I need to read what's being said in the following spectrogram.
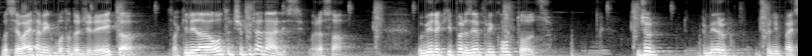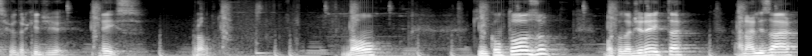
Você vai também com o botão da direita, ó, só que ele dá outro tipo de análise, olha só. Vou vir aqui, por exemplo, em contoso. Deixa eu, primeiro, deixa eu limpar esse filtro aqui de mês. Pronto. Bom. Aqui em contoso, botão da direita, analisar.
